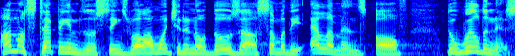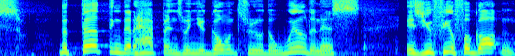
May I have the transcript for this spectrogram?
I'm not stepping into those things. Well, I want you to know those are some of the elements of the wilderness. The third thing that happens when you're going through the wilderness is you feel forgotten.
